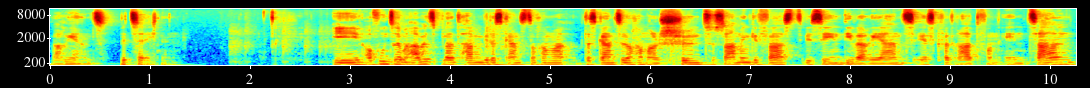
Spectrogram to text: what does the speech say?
Varianz bezeichnen. Auf unserem Arbeitsblatt haben wir das Ganze, noch einmal, das Ganze noch einmal schön zusammengefasst. Wir sehen die Varianz s von n Zahlen.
